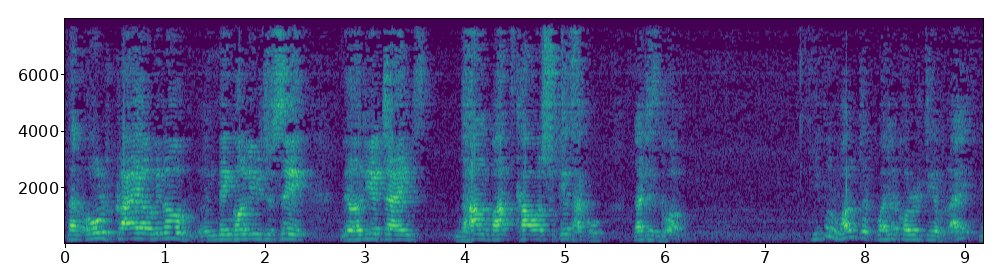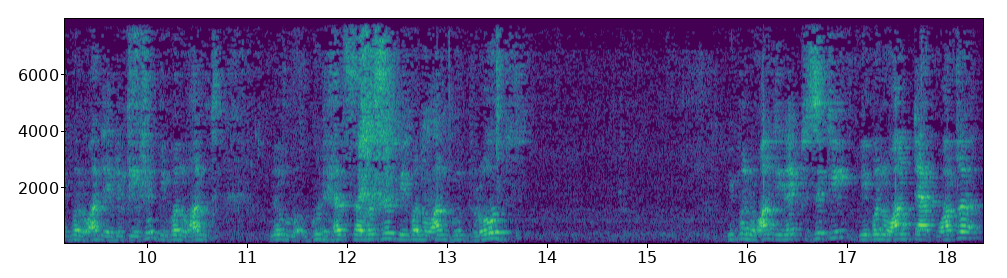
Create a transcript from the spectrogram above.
That old cry of, you know, in Bengali used to say, the earlier times, dhal bhat khawa shuke thako, that is gone. People want a better quality of life, people want education, people want you know, good health services, people want good roads, people want electricity, people want tap water.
